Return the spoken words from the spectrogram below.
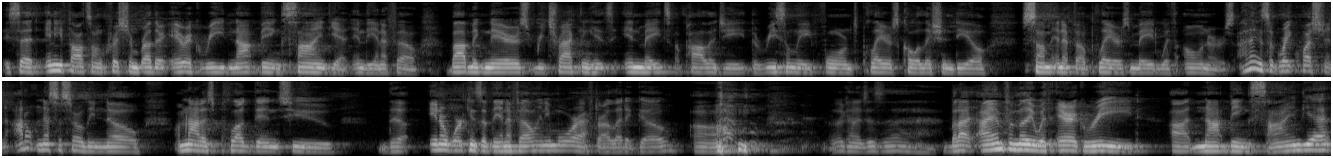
They said, any thoughts on Christian brother Eric Reid not being signed yet in the NFL? Bob McNair's retracting his inmates' apology, the recently formed Players Coalition deal some NFL players made with owners. I think it's a great question. I don't necessarily know. I'm not as plugged into the inner workings of the NFL anymore after I let it go. Um, kind of just, uh, but I, I, am familiar with Eric Reid uh, not being signed yet.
